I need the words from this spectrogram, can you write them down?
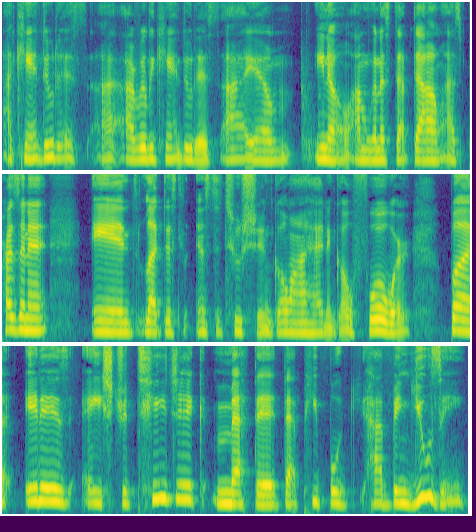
I can't do this. I, I really can't do this. I am, you know, I'm going to step down as president and let this institution go on ahead and go forward. But it is a strategic method that people have been using,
